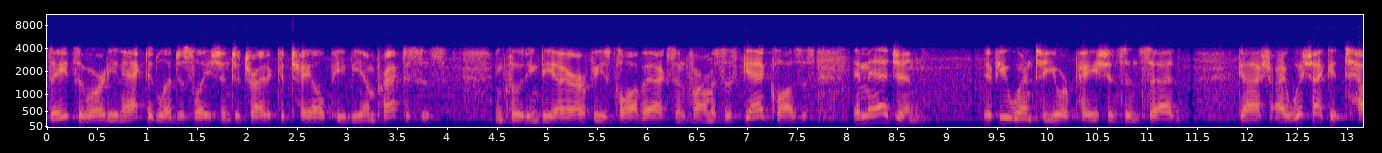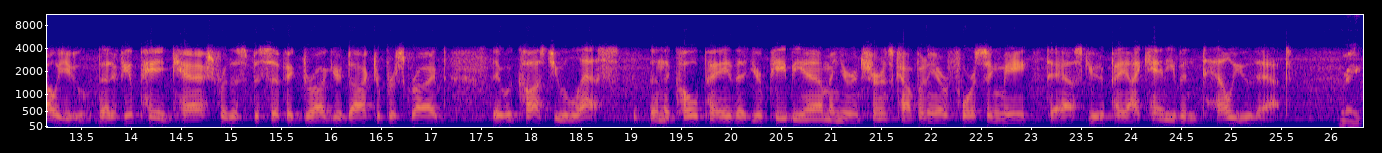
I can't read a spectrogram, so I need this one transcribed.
states have already enacted legislation to try to curtail PBM practices, including DIR fees, clawbacks, and pharmacist gag clauses. Imagine if you went to your patients and said, Gosh, I wish I could tell you that if you paid cash for the specific drug your doctor prescribed, it would cost you less than the copay that your PBM and your insurance company are forcing me to ask you to pay. I can't even tell you that. Right.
